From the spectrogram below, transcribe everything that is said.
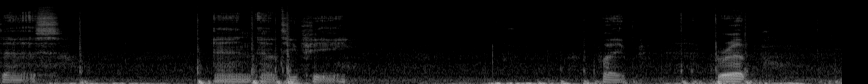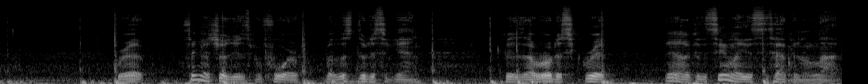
this and LTP pipe grep grep. I think I showed you this before, but let's do this again because I wrote a script. You know, because it seemed like this is happening a lot.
